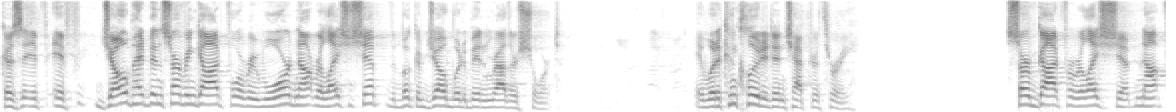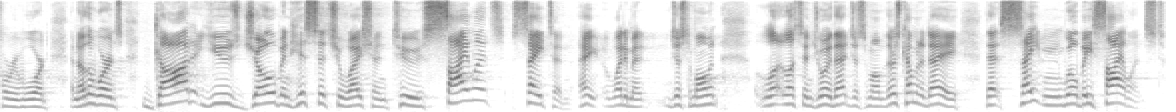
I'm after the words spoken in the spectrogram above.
Because if, if Job had been serving God for reward, not relationship, the book of Job would have been rather short. It would have concluded in chapter 3. Serve God for relationship, not for reward. In other words, God used Job in his situation to silence Satan. Hey, wait a minute, just a moment. Let's enjoy that just a moment. There's coming a day that Satan will be silenced.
